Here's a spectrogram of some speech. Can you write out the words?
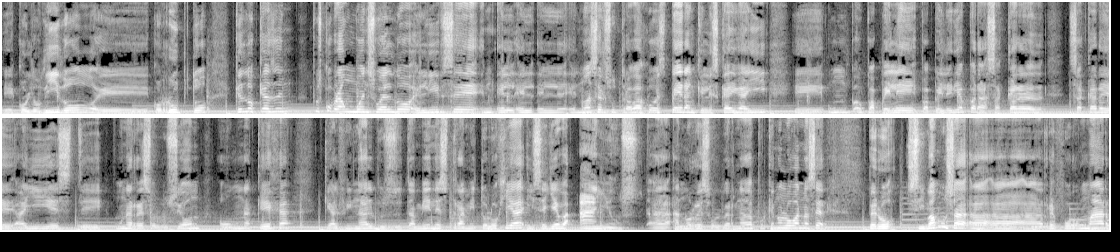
eh, coludido, eh, corrupto, ¿qué es lo que hacen? Pues cobrar un buen sueldo, el irse, el, no hacer su trabajo, esperan que les caiga ahí eh, un papel, papelería para sacar, sacar eh, ahí este, una resolución o una queja que al final pues, también es tramitología y se lleva años a, no resolver nada, porque no lo van a hacer. Pero si vamos a reformar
